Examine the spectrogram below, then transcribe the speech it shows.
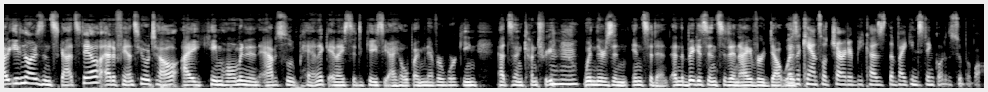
I, even though I was in Scottsdale at a fancy hotel, I came home in an absolute panic, and I said to Casey, "I hope I'm never working at Sun Country Mm-hmm. when there's an incident." And the biggest incident I ever dealt with Was a canceled charter because the Vikings didn't go to the Super Bowl.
